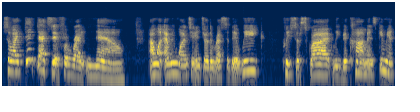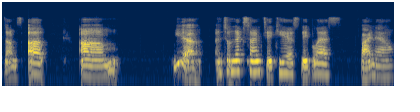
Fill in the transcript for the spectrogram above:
So I think that's it for right now. I want everyone to enjoy the rest of their week. Please subscribe, leave your comments, give me a thumbs up. Um, yeah. Until next time, take care, stay blessed. Bye now.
